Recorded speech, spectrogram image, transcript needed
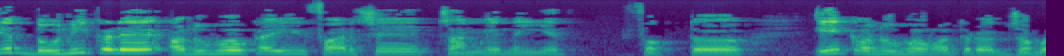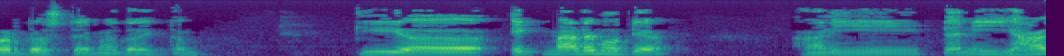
या दोन्हीकडे अनुभव काही फारसे चांगले नाही आहेत फक्त एक अनुभव मात्र जबरदस्त आहे माझा एकदम की एक मॅडम होत्या आणि त्यांनी ह्या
